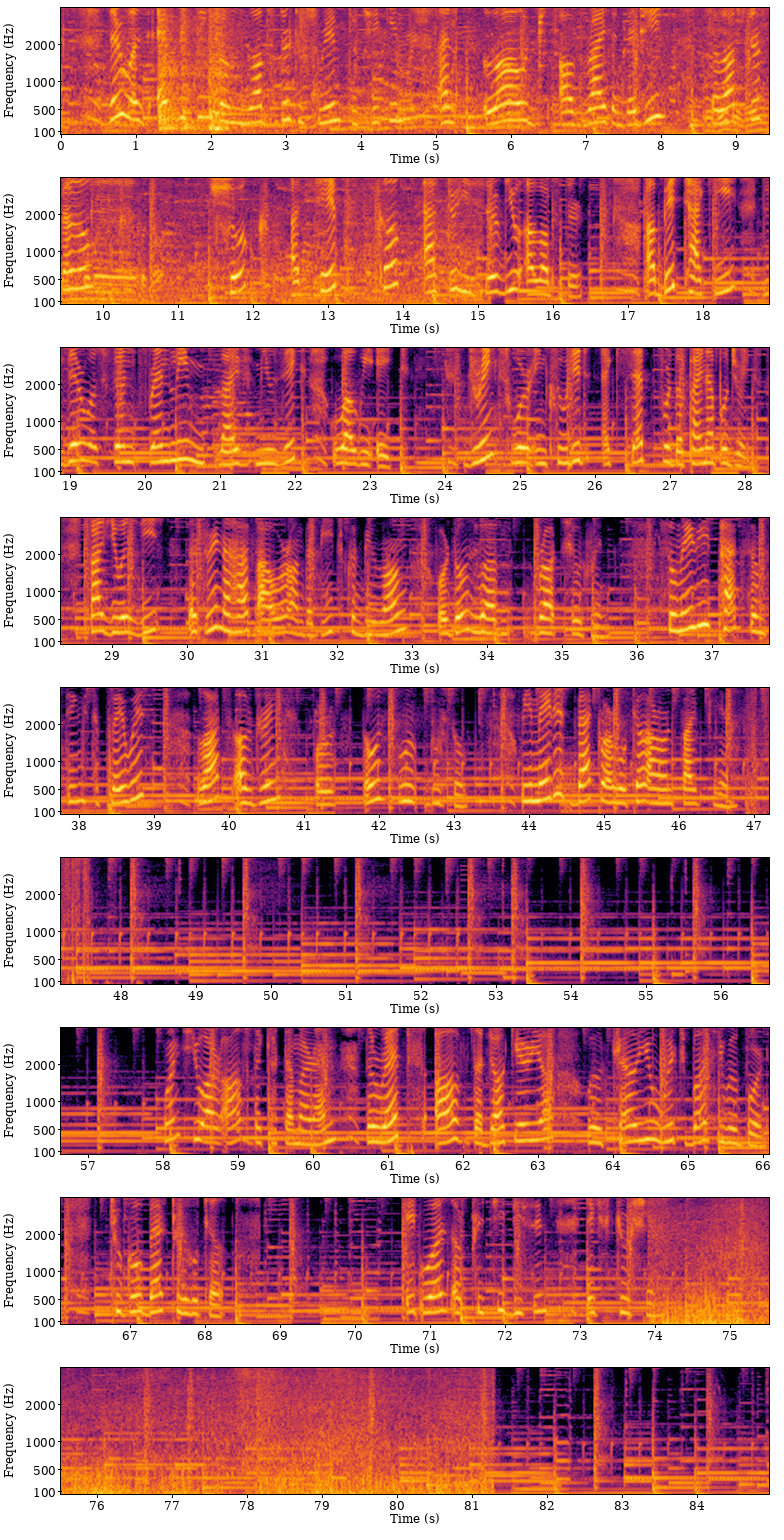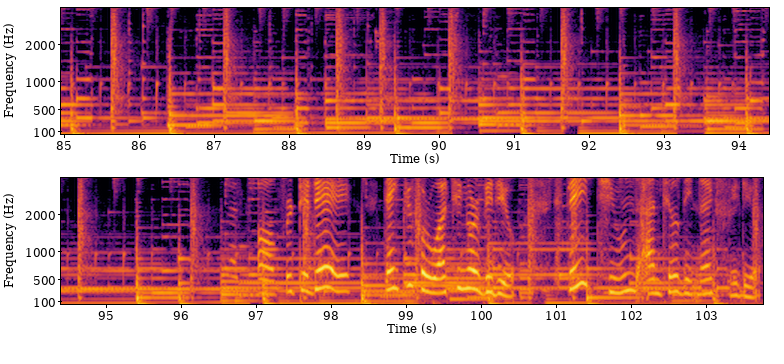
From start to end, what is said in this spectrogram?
There was everything from lobster to shrimp to chicken and loads of rice and veggies. The lobster fellow shook a tip cup after he served you a lobster. A bit tacky, there was friendly live music while we ate. Drinks were included except for the pineapple drinks. 5 USD. The three and a half hour on the beach could be long for those who have brought children. So maybe pack some things to play with. Lots of drinks for those who do so. We made it back to our hotel around 5 p.m. Once you are off the catamaran, the reps of the dock area will tell you which bus you will board to go back to your hotel. It was a pretty decent excursion. That's all for today. Thank you for watching our video. Stay tuned until the next video.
